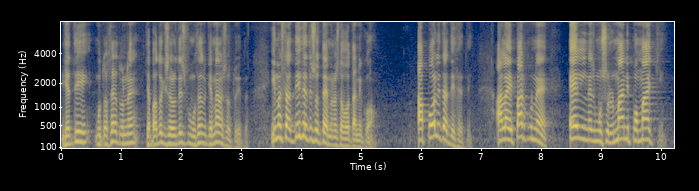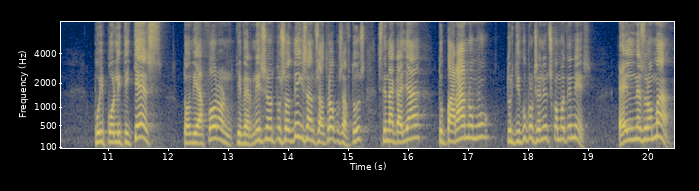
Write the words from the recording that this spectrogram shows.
Γιατί μου το θέτουν και απαντώ και σε ερωτήσεις που μου θέτουν και εμένα στο Twitter. Είμαστε αντίθετοι στο τέμενο στο βοτανικό. Απόλυτα αντίθετοι. Αλλά υπάρχουν Έλληνες μουσουλμάνοι πομάκι που οι πολιτικές των διαφόρων κυβερνήσεων τους οδήγησαν τους ανθρώπους αυτούς στην αγκαλιά του παράνομου τουρκικού προξενείου της Κομωτινής. Έλληνες Ρωμά.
